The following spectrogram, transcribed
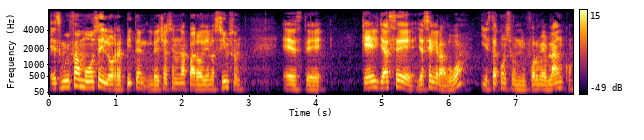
es muy famosa y lo repiten, de hecho hacen una parodia en Los Simpson. Este, que él ya se ya se graduó y está con su uniforme blanco.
